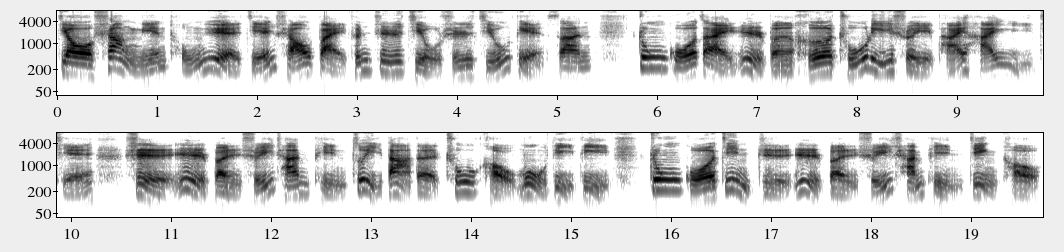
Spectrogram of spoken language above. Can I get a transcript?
较上年同月减少百分之九十九点三。中国在日本核处理水排海以前，是日本水产品最大的出口目的地。中国禁止日本水产品进口，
